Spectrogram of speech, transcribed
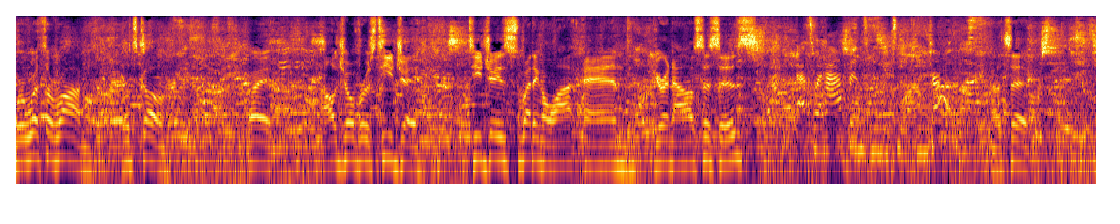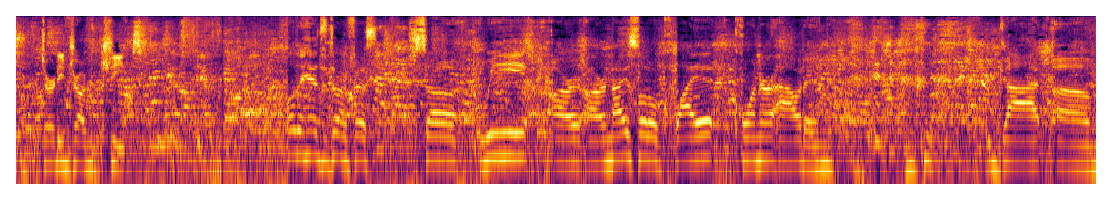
We're with Iran. Let's go. All right. Aljo versus TJ. TJ is sweating a lot, and your analysis is That's what happens when you're taking drugs. that's it. Dirty drug cheat. Holding hands and throwing fists. So we are our nice little quiet corner outing got um,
